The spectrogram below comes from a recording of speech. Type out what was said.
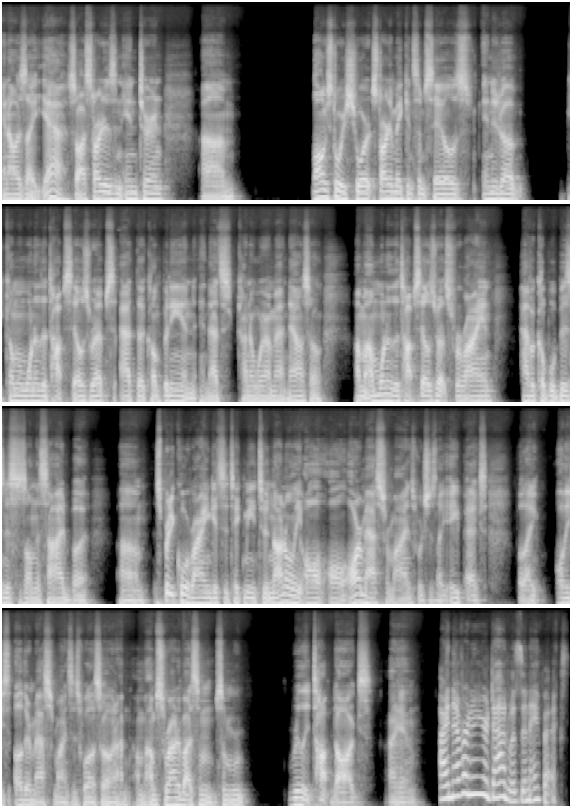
and I was like, "Yeah." So I started as an intern. Um, long story short, started making some sales. Ended up becoming one of the top sales reps at the company, and and that's kind of where I'm at now. So I'm I'm one of the top sales reps for Ryan. Have a couple of businesses on the side, but um, it's pretty cool. Ryan gets to take me to not only all all our masterminds, which is like Apex, but like all these other masterminds as well. So I'm I'm, I'm surrounded by some some really top dogs. I am. I never knew your dad was in Apex.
